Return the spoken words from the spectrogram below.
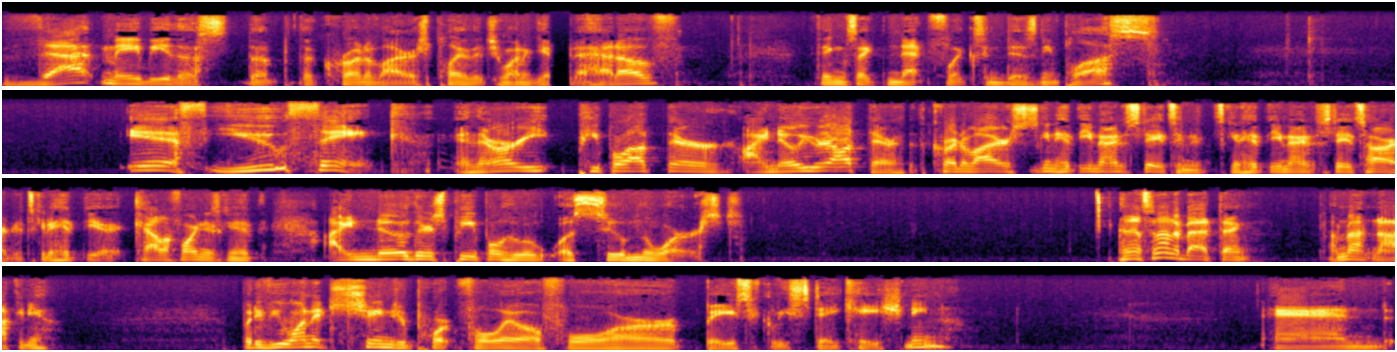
that may be the, the, the coronavirus play that you want to get ahead of. Things like Netflix and Disney Plus. If you think, and there are people out there, I know you're out there, that the coronavirus is going to hit the United States and it's going to hit the United States hard. It's going to hit the California. It's going to hit. I know there's people who assume the worst, and that's not a bad thing. I'm not knocking you. But if you wanted to change your portfolio for basically staycationing, and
